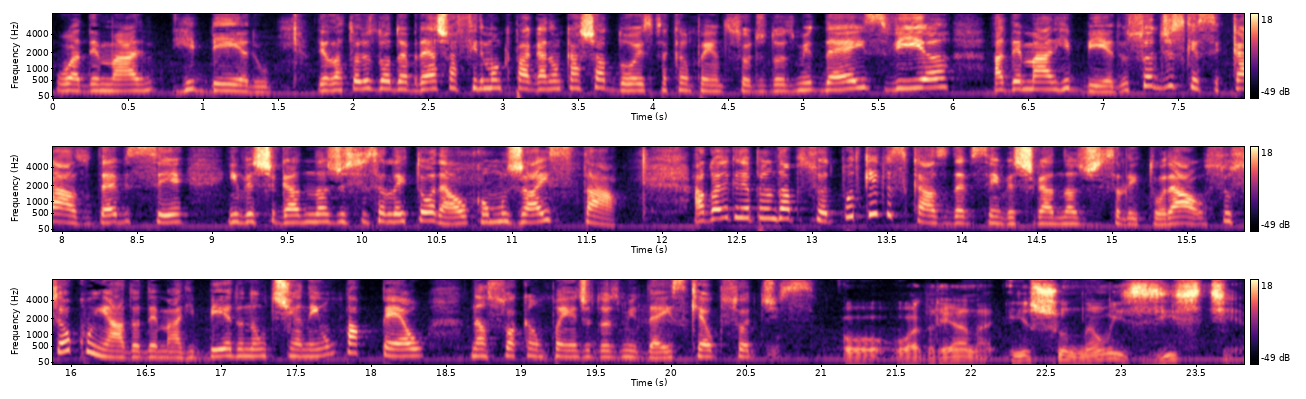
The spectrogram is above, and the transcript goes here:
o Ademar Ribeiro. Delatores do Odebrecht afirmam que pagaram caixa 2 para a campanha do senhor de 2010 via Ademar Ribeiro. O senhor diz que esse caso deve ser investigado na Justiça Eleitoral, como já está. Agora eu queria perguntar para o senhor, por que, que esse caso deve ser investigado na Justiça Eleitoral se o seu cunhado Ademar Ribeiro não tinha nenhum papel na sua campanha de 2010, que é o que o senhor diz? O, o Adriana, isso não existe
